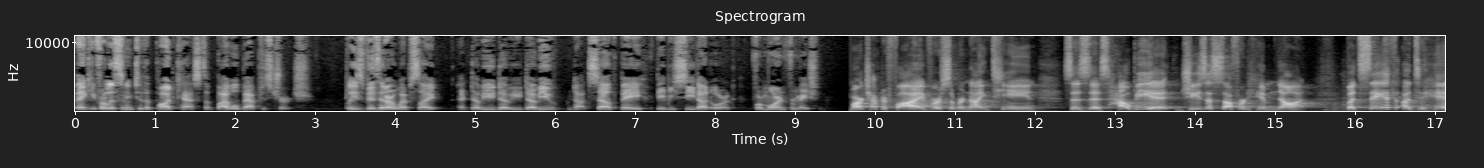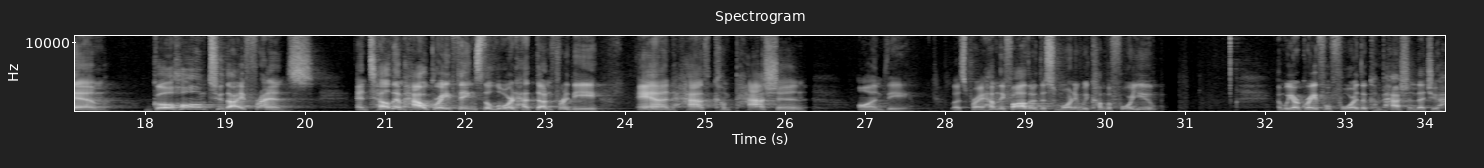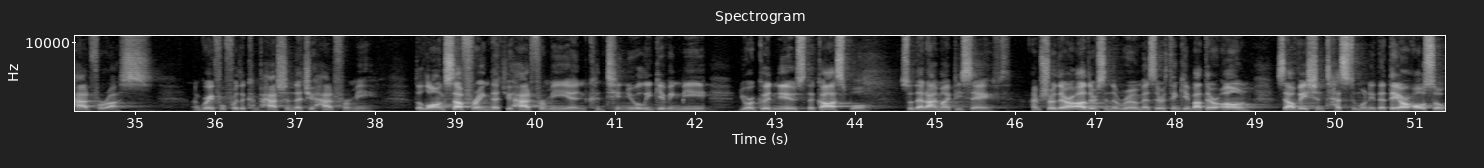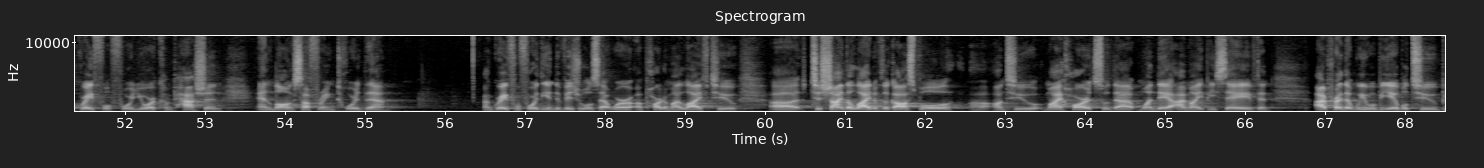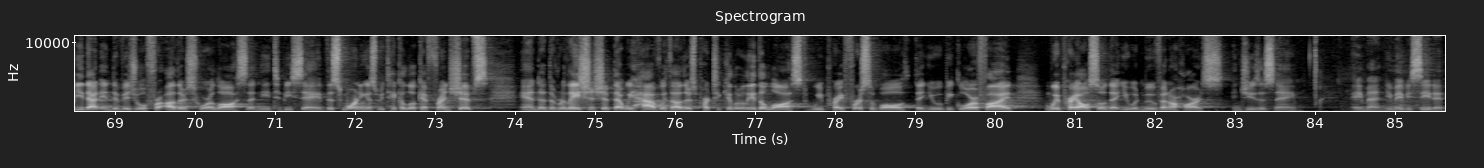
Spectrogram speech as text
Thank you for listening to the podcast of Bible Baptist Church. Please visit our website at www.southbaybbc.org for more information. Mark chapter 5, verse number 19 says this Howbeit, Jesus suffered him not, but saith unto him, Go home to thy friends, and tell them how great things the Lord hath done for thee, and hath compassion on thee. Let's pray. Heavenly Father, this morning we come before you, and we are grateful for the compassion that you had for us. I'm grateful for the compassion that you had for me, the long suffering that you had for me, and continually giving me your good news, the gospel, so that I might be saved. I'm sure there are others in the room as they're thinking about their own salvation testimony that they are also grateful for your compassion and long suffering toward them. I'm grateful for the individuals that were a part of my life to, uh, to shine the light of the gospel uh, onto my heart so that one day I might be saved. And I pray that we will be able to be that individual for others who are lost that need to be saved. This morning, as we take a look at friendships, and uh, the relationship that we have with others, particularly the lost, we pray first of all that you would be glorified. And we pray also that you would move in our hearts. In Jesus' name, amen. You may be seated.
